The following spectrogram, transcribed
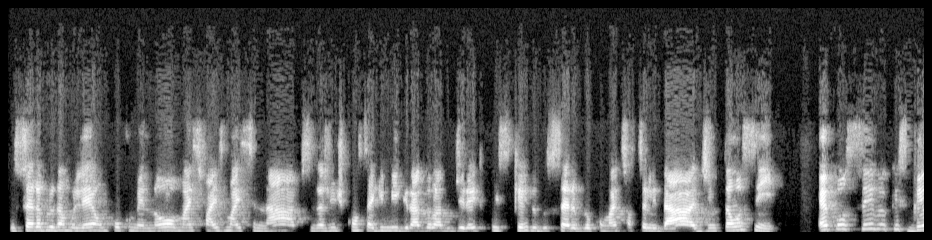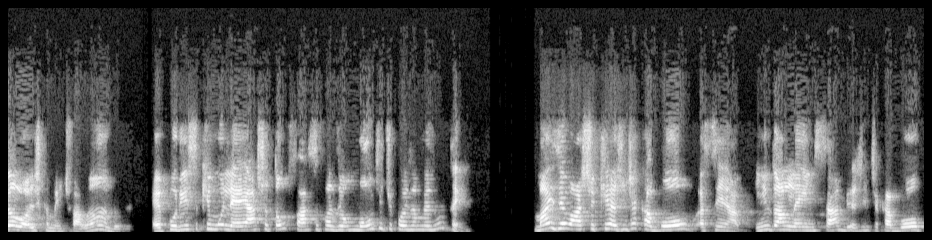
o cérebro da mulher é um pouco menor, mas faz mais sinapses, a gente consegue migrar do lado direito para o esquerdo do cérebro com mais facilidade. Então, assim, é possível que, biologicamente falando, é por isso que mulher acha tão fácil fazer um monte de coisa ao mesmo tempo. Mas eu acho que a gente acabou, assim, indo além, sabe? A gente acabou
